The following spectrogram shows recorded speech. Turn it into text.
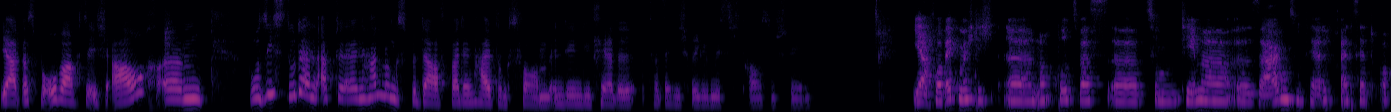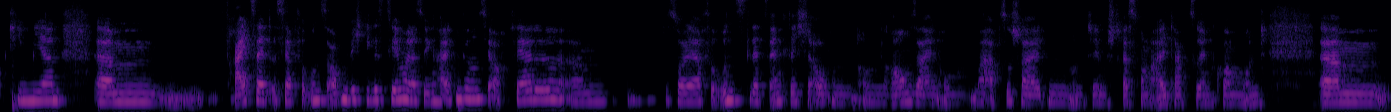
Ja, das beobachte ich auch. Ähm, wo siehst du denn aktuellen Handlungsbedarf bei den Haltungsformen, in denen die Pferde tatsächlich regelmäßig draußen stehen? Ja, vorweg möchte ich äh, noch kurz was äh, zum Thema äh, sagen, zum Pferdefreizeit optimieren. Ähm, Freizeit ist ja für uns auch ein wichtiges Thema, deswegen halten wir uns ja auch Pferde. Ähm, das soll ja für uns letztendlich auch ein, ein, Raum sein, um mal abzuschalten und dem Stress vom Alltag zu entkommen. Und ähm,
